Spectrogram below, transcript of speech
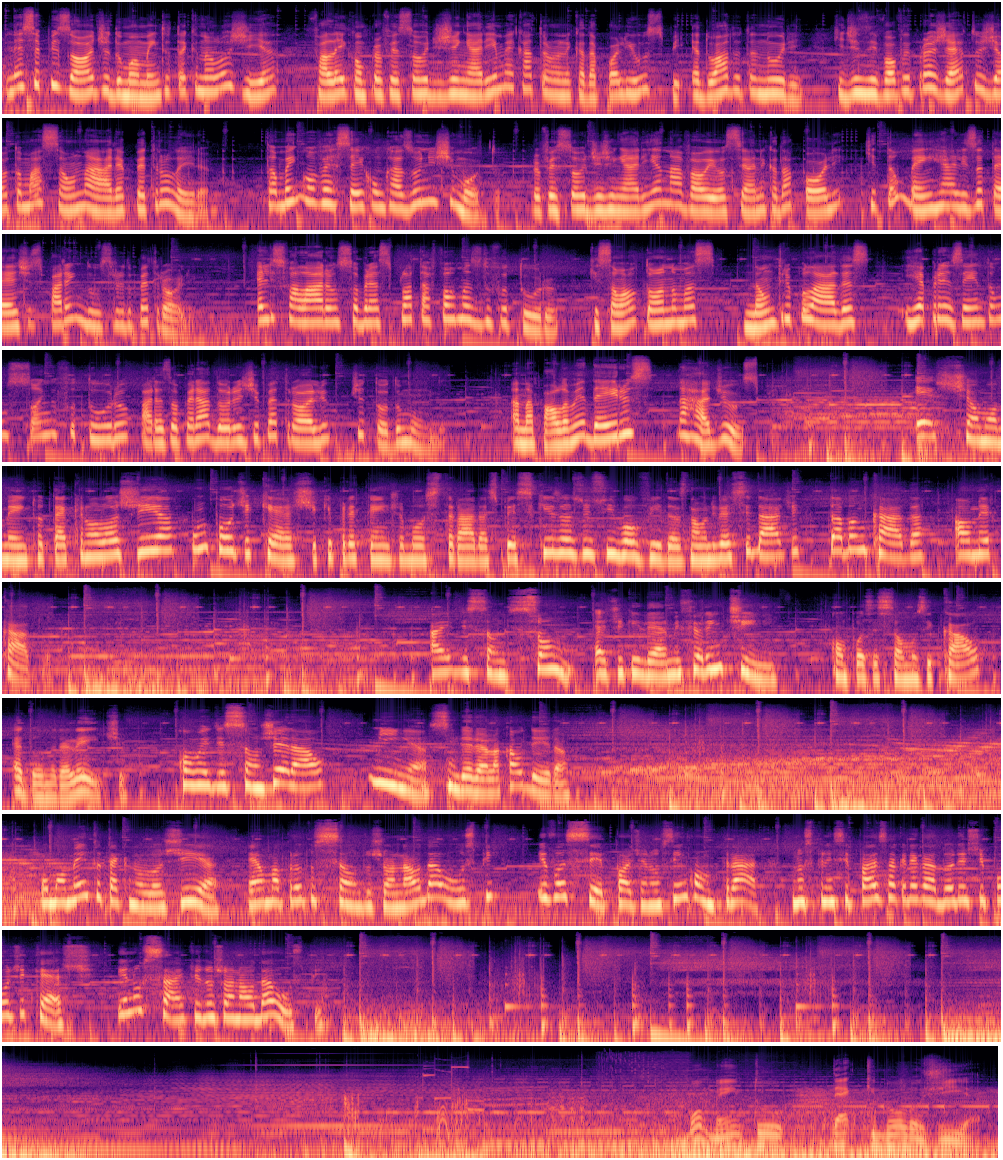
Nesse episódio do Momento Tecnologia, falei com o professor de Engenharia Mecatrônica da PoliUSP, Eduardo Tanuri, que desenvolve projetos de automação na área petroleira. Também conversei com Kazu Nishimoto, professor de Engenharia Naval e Oceânica da Poli, que também realiza testes para a indústria do petróleo. Eles falaram sobre as plataformas do futuro, que são autônomas, não tripuladas e representam um sonho futuro para as operadoras de petróleo de todo o mundo. Ana Paula Medeiros, da Rádio USP. Este é o Momento Tecnologia, um podcast que pretende mostrar as pesquisas desenvolvidas na universidade da bancada ao mercado. A edição de som é de Guilherme Fiorentini. Composição musical é do André Leite. Com edição geral, minha, Cinderela Caldeira. O Momento Tecnologia é uma produção do Jornal da USP e você pode nos encontrar nos principais agregadores de podcast e no site do Jornal da USP. Momento Tecnologia.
